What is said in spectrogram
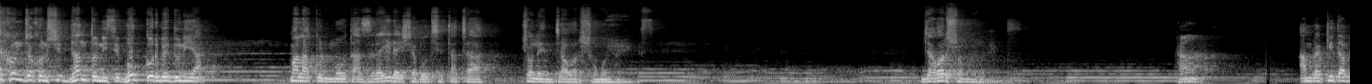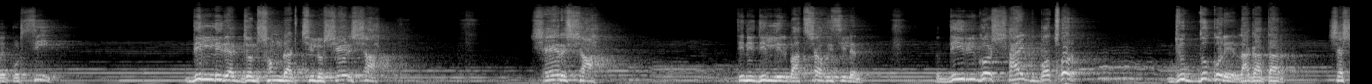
এখন যখন সিদ্ধান্ত নিছে ভোগ করবে দুনিয়া মালাকুল মৌত আজরাইল আইসা বলছে চাচা চলেন যাওয়ার সময় হয়ে গেছে। যাওয়ার সময় হয়ে গেছে। হ্যাঁ। আমরা কিতাবে পড়ছি দিল্লির একজন সম্রাট ছিল শের শাহ। শের শাহ। তিনি দিল্লির বাদশাহ হয়েছিলেন দীর্ঘ ষাট বছর যুদ্ধ করে লাগাতার শেষ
